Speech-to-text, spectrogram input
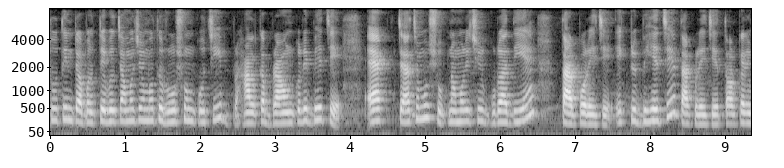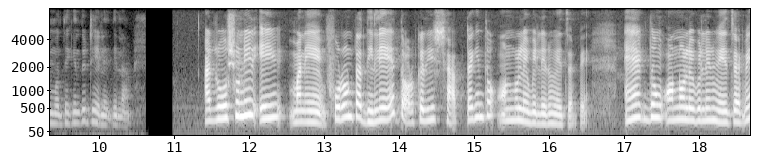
দু তিন টেবিল টেবিল চামচের মতো রসুন কুচি, হালকা ব্রাউন করে ভেজে, এক চা চামচ শুকনো মরিচের গুঁড়া দিয়ে তারপরে যে একটু ভেজে, তারপরে যে তরকারির মধ্যে কিন্তু ঢেলে দিলাম। আর রসুনের এই মানে ফোড়নটা দিলে তরকারির স্বাদটা কিন্তু অন্য লেভেলের হয়ে যাবে। একদম অন্য লেভেলের হয়ে যাবে।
